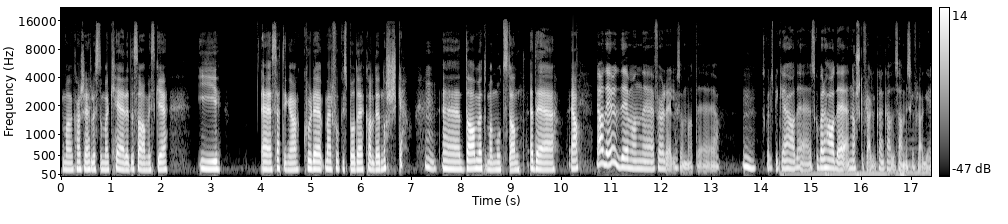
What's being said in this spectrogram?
man kanskje har lyst til å markere det samiske i eh, settinga hvor det er mer fokus på det, kall det norske, Mm. eh, da møter man motstand. Er det Ja. Ja, det er jo det man eh, føler, liksom. At eh, ja, Mm. skal liksom ikke ha det Skal bare ha det norske flagget, kan ikke ha det samiske flagget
